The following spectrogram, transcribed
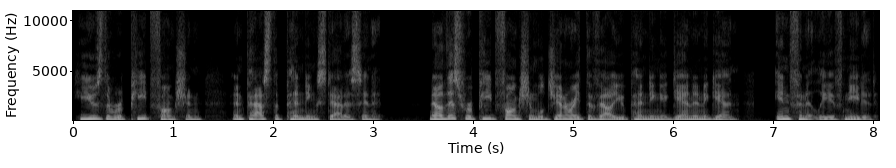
he used the repeat function and passed the pending status in it. Now, this repeat function will generate the value pending again and again, infinitely if needed.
